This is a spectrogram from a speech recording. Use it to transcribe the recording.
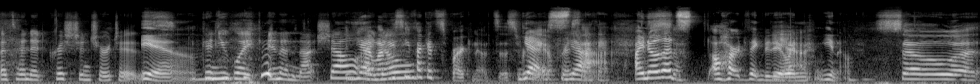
attended Christian churches. Yeah. Can you like in a nutshell? yeah. I let me see if I could spark notes this for Yes, you for a yeah. second. I know that's a hard thing to do, Yeah. and you know. So, uh,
